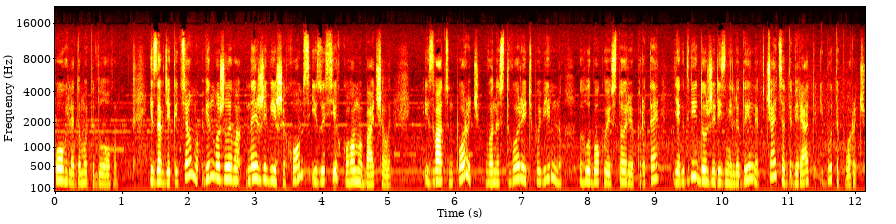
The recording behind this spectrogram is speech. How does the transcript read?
поглядом у підлогу. І завдяки цьому він, можливо, найживіший Холмс із усіх, кого ми бачили. І з Ватсон поруч вони створюють повільну, глибоку історію про те, як дві дуже різні людини вчаться довіряти і бути поруч.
